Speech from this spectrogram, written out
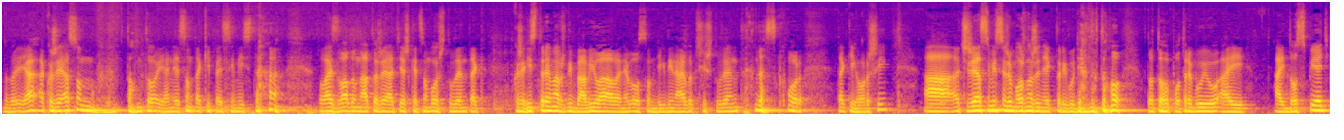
Dobre, ja, akože ja som v tomto, ja nie som taký pesimista, aj vzhľadom na to, že ja tiež, keď som bol študent, tak akože história ma vždy bavila, ale nebol som nikdy najlepší študent, teda skôr taký horší. A čiže ja si myslím, že možno, že niektorí ľudia do toho, do toho potrebujú aj, aj dospieť. E,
